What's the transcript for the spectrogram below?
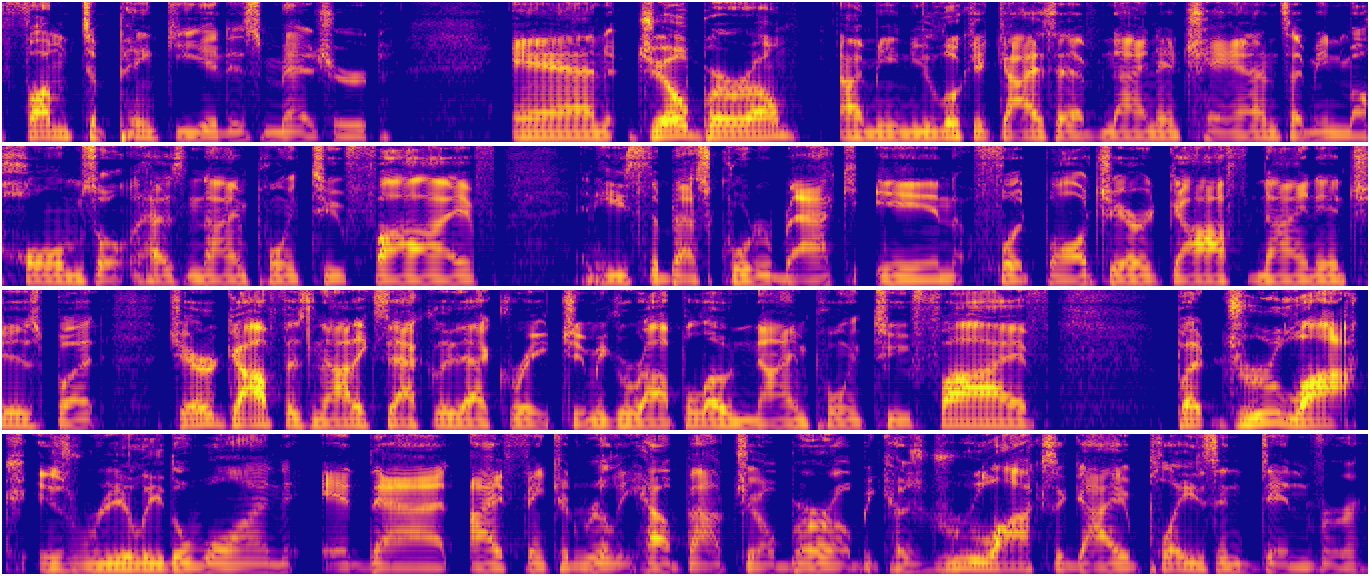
Thumb to pinky, it is measured. And Joe Burrow, I mean, you look at guys that have nine inch hands. I mean, Mahomes has 9.25 and he's the best quarterback in football. Jared Goff, nine inches, but Jared Goff is not exactly that great. Jimmy Garoppolo, 9.25. But Drew Lock is really the one eh, that I think could really help out Joe Burrow because Drew Lock's a guy who plays in Denver,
